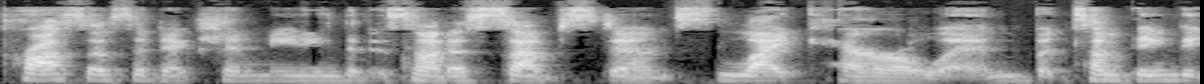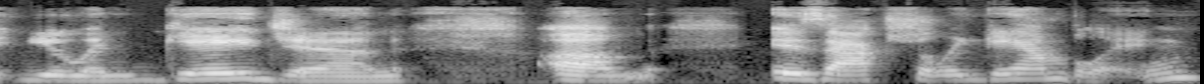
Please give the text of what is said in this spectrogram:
process addiction meaning that it's not a substance like heroin but something that you engage in um, is actually gambling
